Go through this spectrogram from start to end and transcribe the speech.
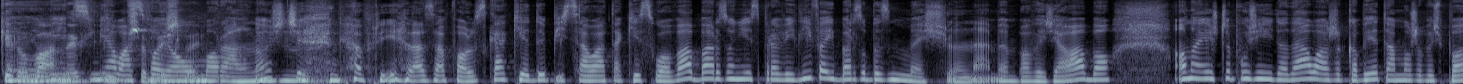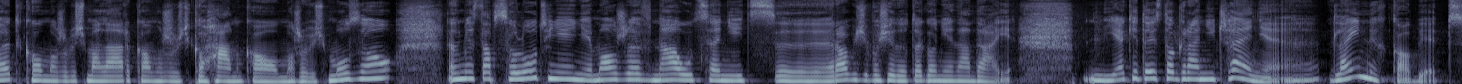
kierowanych. Więc miała swoją moralność mm-hmm. Gabriela Zapolska, kiedy pisała takie słowa, bardzo niesprawiedliwe i bardzo bezmyślne, bym powiedziała, bo ona jeszcze później dodała, że kobieta może być poetką, może być malarką, może być kochanką, może być muzą, natomiast absolutnie nie może w nauce nic y, robić, bo się do tego nie nadaje. Jakie to jest ograniczenie dla innych kobiet?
